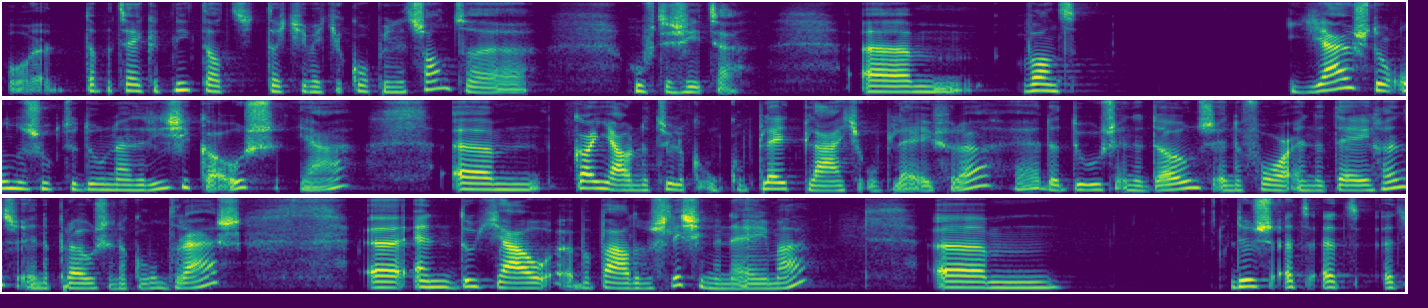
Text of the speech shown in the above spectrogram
oh, dat betekent niet dat, dat je met je kop in het zand uh, hoeft te zitten. Um, want juist door onderzoek te doen naar de risico's, ja, um, kan jou natuurlijk een compleet plaatje opleveren. Hè, de do's en de don'ts en de voor en de tegens en de pro's en de contra's. Uh, en doet jou eh, bepaalde beslissingen nemen. Um, dus het, het, het,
